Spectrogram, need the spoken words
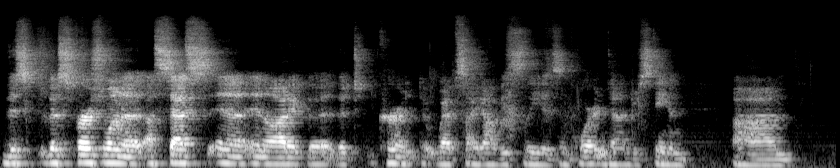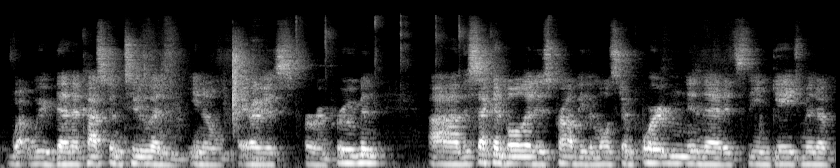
this, this first one, uh, assess and, and audit the, the current website. Obviously, is important to understand um, what we've been accustomed to and you know areas for improvement. Uh, the second bullet is probably the most important in that it's the engagement of,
